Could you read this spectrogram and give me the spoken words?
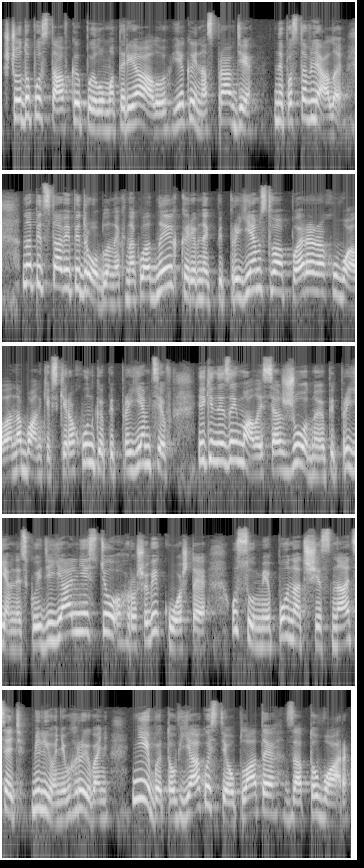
щодо поставки пиломатеріалу, який насправді не поставляли. На підставі підроблених накладних керівник підприємства перерахувала на банківські рахунки підприємців, які не займалися жодною підприємницькою діяльністю, грошові кошти у сумі понад 16 мільйонів гривень, нібито в якості оплати за товар.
